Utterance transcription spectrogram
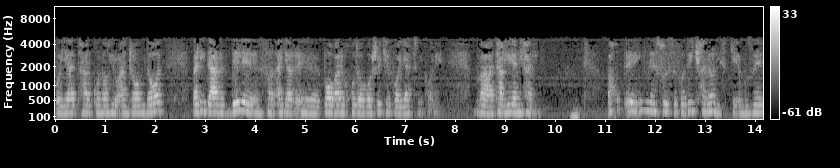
باید هر گناهی رو انجام داد. ولی در دل انسان اگر باور خدا باشه کفایت می‌کنه. و تقیه یعنی حریم. و خب این سو استفاده کلانی است که امروزه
